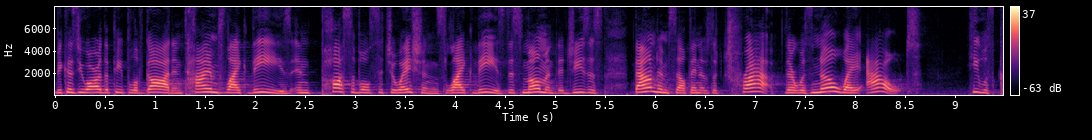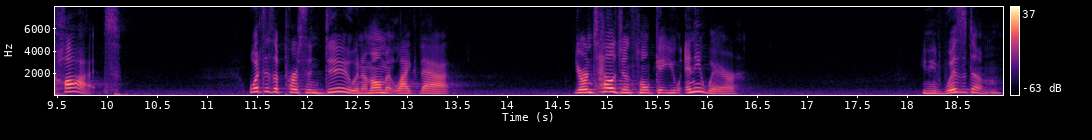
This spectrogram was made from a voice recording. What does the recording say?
because you are the people of God in times like these, in possible situations like these. This moment that Jesus found himself in, it was a trap. There was no way out. He was caught. What does a person do in a moment like that? Your intelligence won't get you anywhere. You need wisdom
